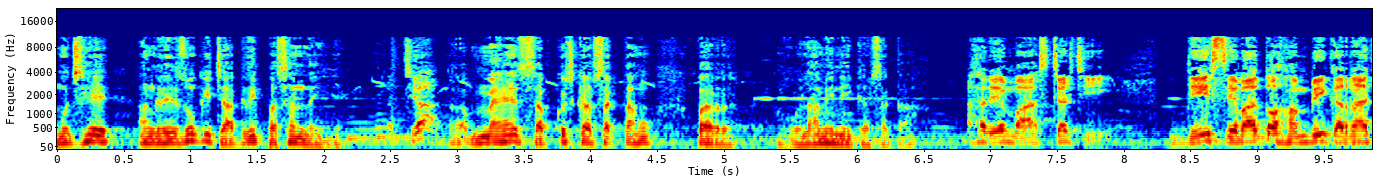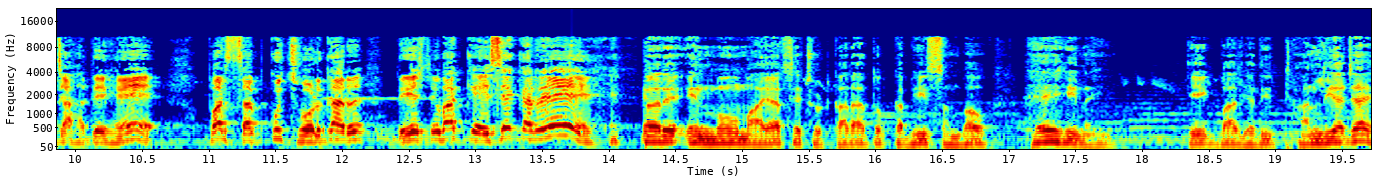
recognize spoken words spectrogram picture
मुझे अंग्रेज़ों की चाकरी पसंद नहीं है। अच्छा। मैं सब कुछ कर सकता हूँ पर गुलामी नहीं कर सकता। अरे मास्टर जी देश सेवा तो हम भी करना चाहते हैं पर सब कुछ छोड़कर देश सेवा कैसे करें? अरे इन मोह माया से छुटकारा तो कभी संभव है ही नहीं। एक बार यदि ठान लिया जाए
